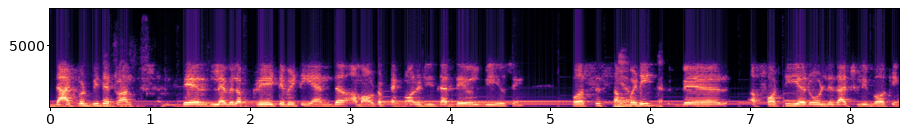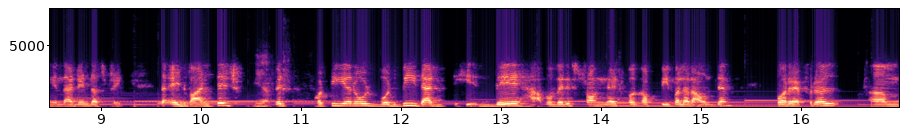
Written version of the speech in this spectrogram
that would be the transition their level of creativity and the amount of technologies that they will be using versus somebody Yep. where a 40 year old is actually working in that industry the advantage Yep. with 40 year old would be that he, they have a very strong network of people around them for referral um,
